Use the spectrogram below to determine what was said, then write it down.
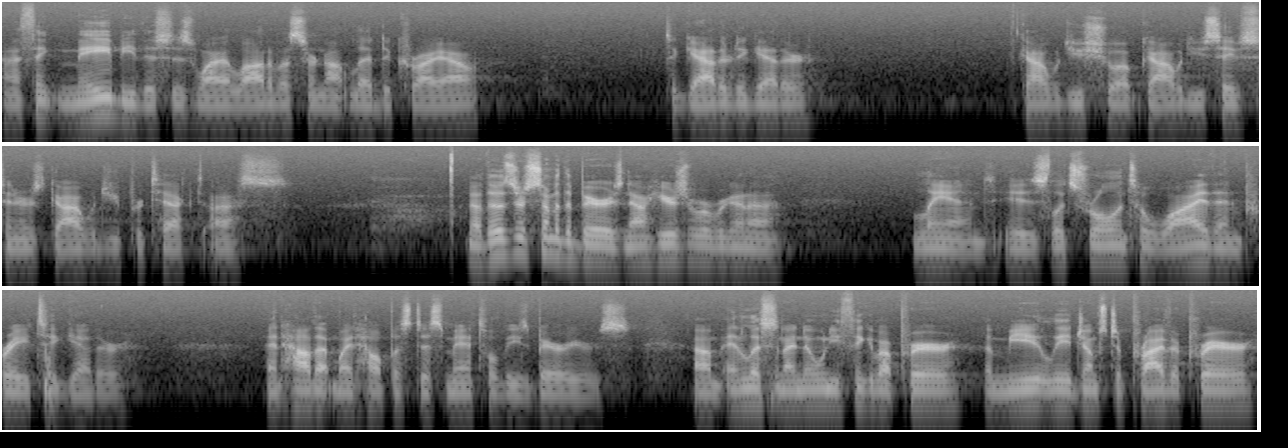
And I think maybe this is why a lot of us are not led to cry out, to gather together. God, would you show up? God, would you save sinners? God, would you protect us? Now, those are some of the barriers. Now, here's where we're going to land is let's roll into why then pray together and how that might help us dismantle these barriers. Um, and listen, I know when you think about prayer, immediately it jumps to private prayer,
